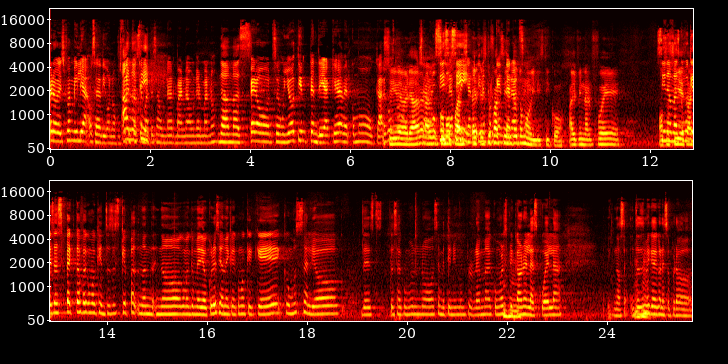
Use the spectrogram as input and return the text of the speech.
Pero es familia, o sea, digo, no justifica Ah, no, que sí. mates a una hermana, a un hermano. Nada más. Pero según yo, tendría que haber como cargos. Sí, ¿no? debería de O haber sea, algo si como sí, sí. policía no es- tiene es que fue accidente enterarse. automovilístico. Al final fue. o sí, sea, nada más como esa- que ese aspecto fue como que entonces, ¿qué pa- no, no, como que me dio curiosidad, me quedé como que, ¿qué? ¿Cómo salió? De, o sea, ¿cómo no se metió en ningún problema? ¿Cómo lo explicaron en la escuela? No sé, entonces Ujú. me quedé con eso, pero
